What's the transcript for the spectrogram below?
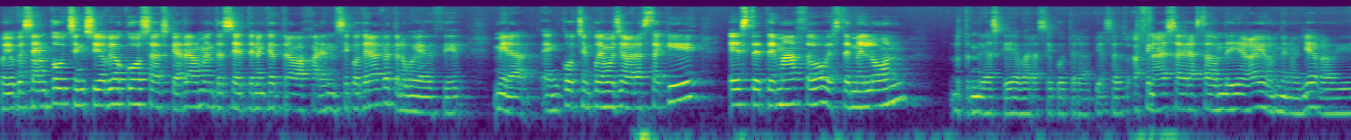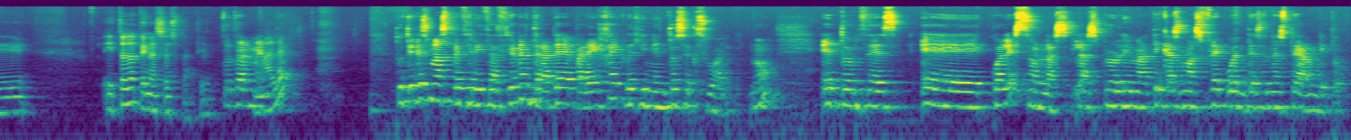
o yo que sé, en coaching si yo veo cosas que realmente se tienen que trabajar en psicoterapia, te lo voy a decir. Mira, en coaching podemos llegar hasta aquí, este temazo, este melón, lo tendrías que llevar a psicoterapia. O sea, al final es saber hasta dónde llega y dónde no llega y, y todo tiene su espacio. Totalmente. ¿Vale? Tú tienes una especialización en terapia de pareja y crecimiento sexual, ¿no? Entonces, eh, ¿cuáles son las, las problemáticas más frecuentes en este ámbito?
